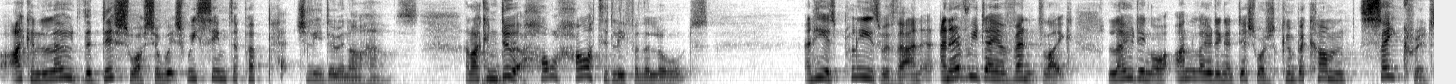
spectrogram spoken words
I can load the dishwasher, which we seem to perpetually do in our house, and I can do it wholeheartedly for the Lord, and he is pleased with that. And an everyday event like loading or unloading a dishwasher can become sacred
